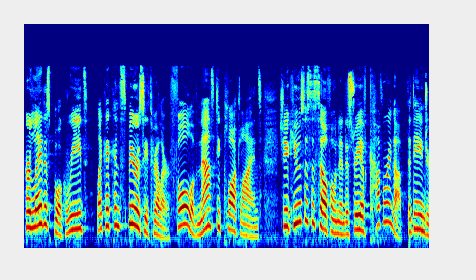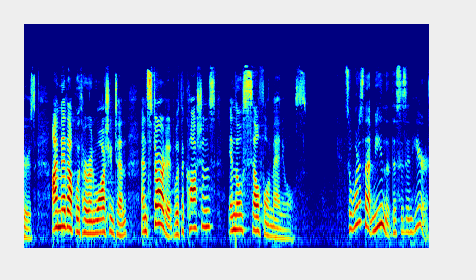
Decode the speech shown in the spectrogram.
Her latest book reads like a conspiracy thriller, full of nasty plot lines. She accuses the cell phone industry of covering up the dangers. I met up with her in Washington and started with the cautions in those cell phone manuals. So, what does that mean that this is in here?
